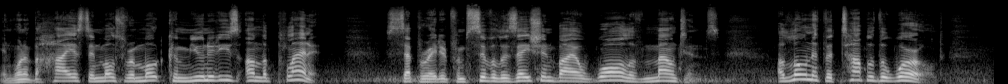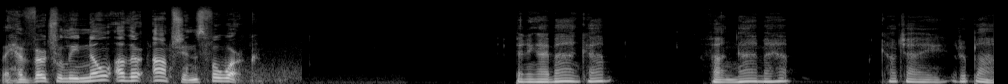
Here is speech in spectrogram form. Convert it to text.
in one of the highest and most remote communities on the planet, separated from civilization by a wall of mountains. Alone at the top of the world, they have virtually no other options for work. เป็นยังไงบ้างครับ ฟังง่ายไหมครับ เข้าใจหรือเปล่า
